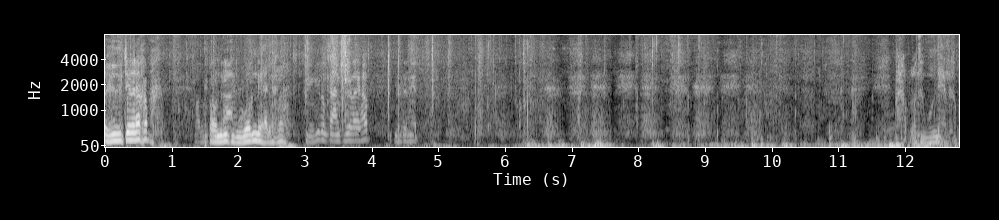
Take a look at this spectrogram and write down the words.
เออเจอแล้วครับ ตอนนี้ถึงเวิงแดดแล้วครับสิ่งที่ต้องการคืออะไรครับ อินเทอร์เน็ตครับเราถึงเวิงแดดแล้วครับ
